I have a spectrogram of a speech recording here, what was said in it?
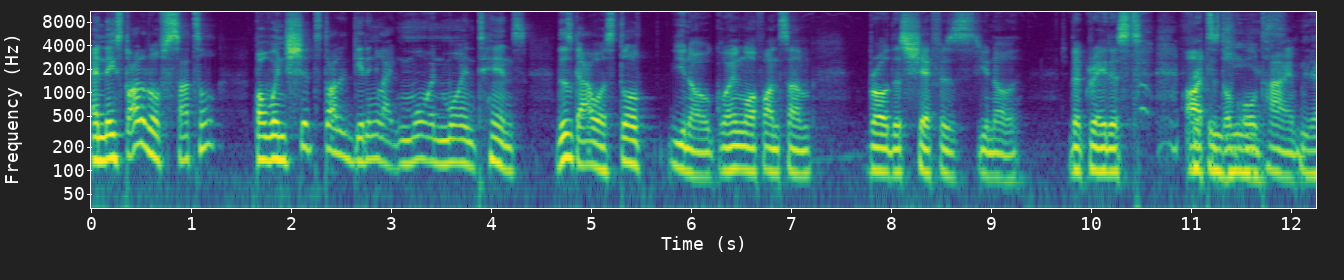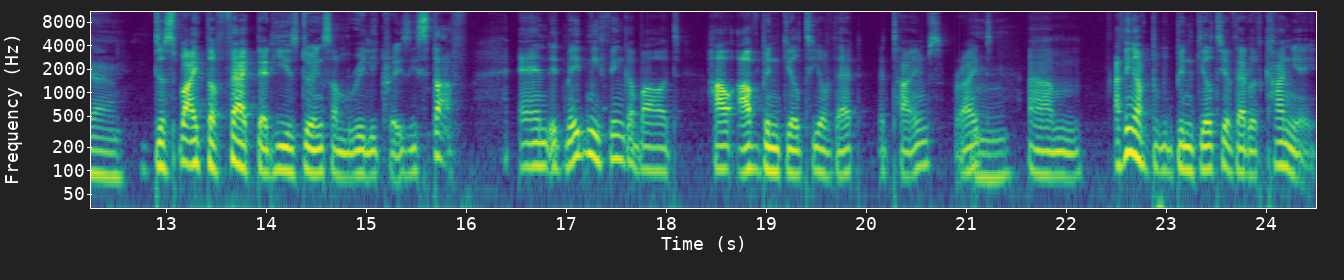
and they started off subtle, but when shit started getting like more and more intense, this guy was still you know going off on some, bro. This chef is you know the greatest artist of all time. Yeah. Despite the fact that he is doing some really crazy stuff, and it made me think about how I've been guilty of that at times, right? Mm. Um, I think I've been guilty of that with Kanye,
